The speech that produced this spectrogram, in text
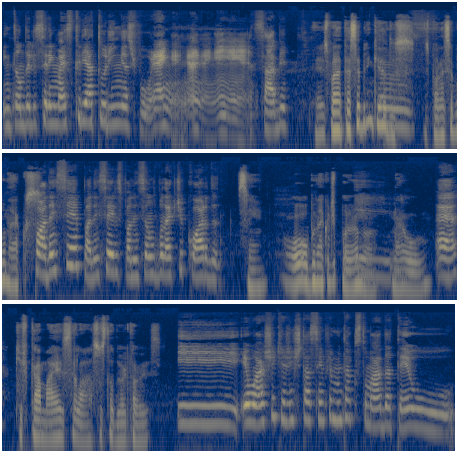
Então, deles serem mais criaturinhas, tipo... Sabe? Eles podem até ser brinquedos. Eles podem ser bonecos. Podem ser, podem ser. Eles podem ser uns bonecos de corda. Sim. Ou, boneco de pano, e... né? Ou é. que ficar mais, sei lá, assustador, talvez. E eu acho que a gente tá sempre muito acostumado a ter o,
